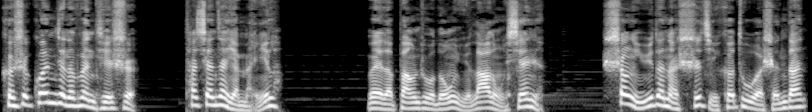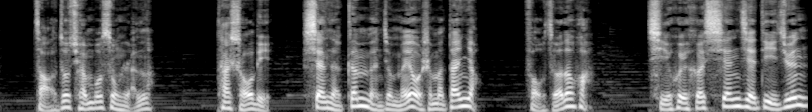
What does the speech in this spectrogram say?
可是关键的问题是，他现在也没了。为了帮助龙宇拉拢仙人，剩余的那十几颗渡厄神丹早就全部送人了。他手里现在根本就没有什么丹药，否则的话。岂会和仙界帝君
